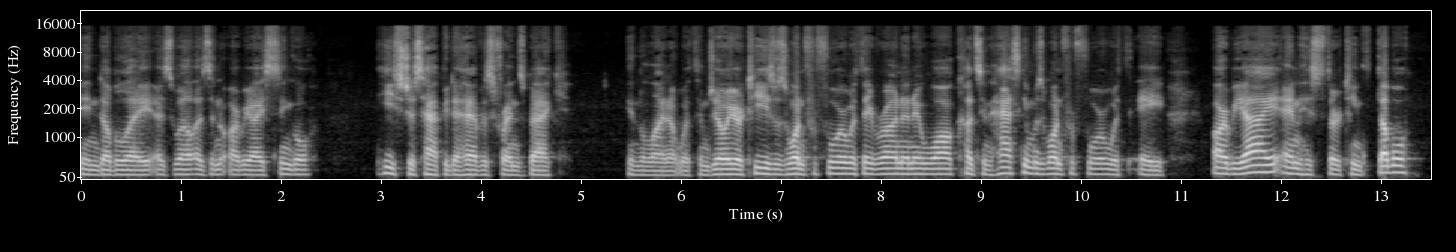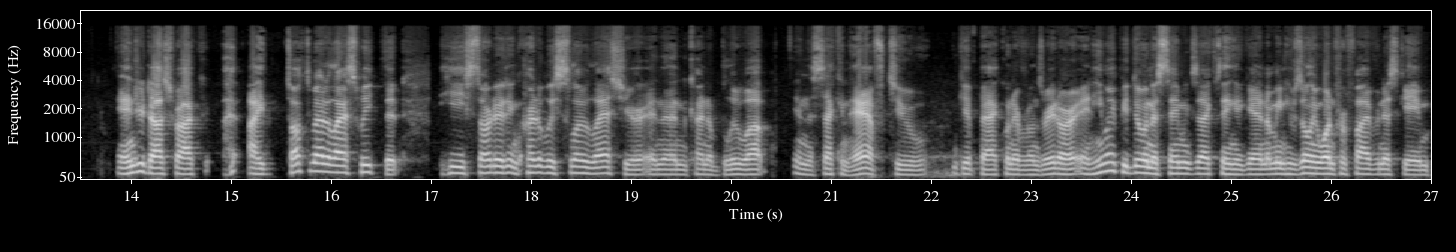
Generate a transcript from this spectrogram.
in double A, as well as an RBI single. He's just happy to have his friends back in the lineup with him. Joey Ortiz was one for four with a run and a walk. Hudson Haskin was one for four with a RBI and his 13th double. Andrew Daschbach, I talked about it last week that – he started incredibly slow last year and then kind of blew up in the second half to get back on everyone's radar. And he might be doing the same exact thing again. I mean, he was only one for five in this game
